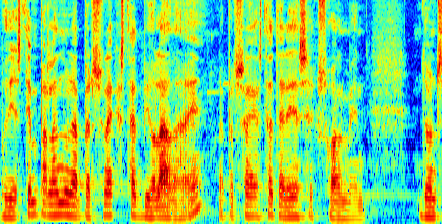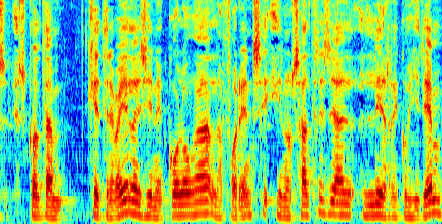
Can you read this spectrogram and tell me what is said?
vull dir, estem parlant d'una persona que ha estat violada, eh? una persona que ha estat herida sexualment, doncs, escolta'm, que treballi la ginecòloga, la forense, i nosaltres ja li recollirem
